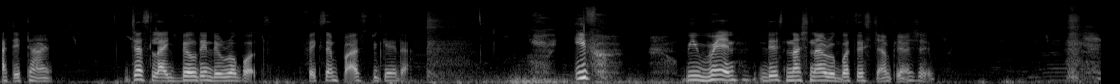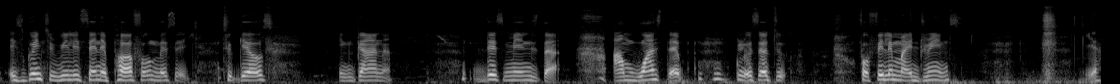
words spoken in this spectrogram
at a time, just like building the robots, fixing parts together. If we win this National Robotics Championship, it's going to really send a powerful message to girls in Ghana. This means that I'm one step closer to fulfilling my dreams. Yeah.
